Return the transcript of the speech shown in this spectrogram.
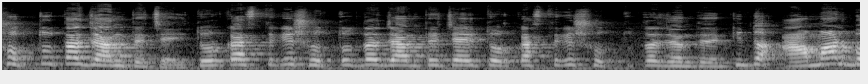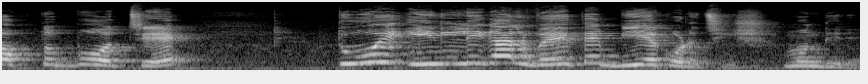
সত্যতা জানতে চাই। তোর কাছ থেকে সত্যতা জানতে চাই, তোর কাছ থেকে সত্যতা জানতে চাই। কিন্তু আমার বক্তব্য হচ্ছে, তুই ইনলিগাল ওয়েতে বিয়ে করেছিস মন্দিরে,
